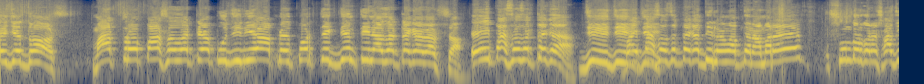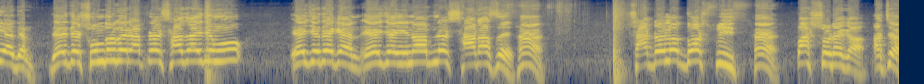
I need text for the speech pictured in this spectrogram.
এই যে দশ। মাত্র পাঁচ হাজার টাকা পুঁজি নিয়ে আপনি প্রত্যেক দিন তিন হাজার টাকা ব্যবসা। এই পাঁচ হাজার টাকা? জি জি জি। পাঁচ হাজার টাকা দিলাম আপনার আমারে সুন্দর করে সাজিয়ে দেন। এই যে সুন্দর করে আপনার সাজাই দেবো এই যে দেখেন এই যে ইনো আপনার শার্ট আছে হ্যাঁ? শার্ট হলো দশ পিস হ্যাঁ। পাঁচশো টাকা। আচ্ছা।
